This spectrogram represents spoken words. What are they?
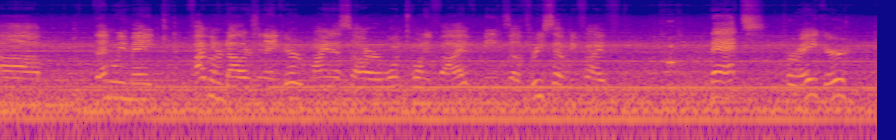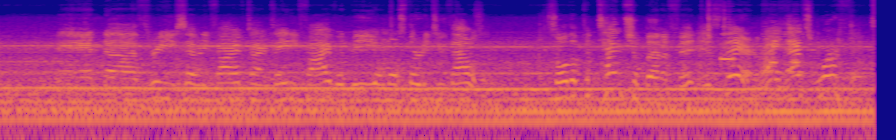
um, then we make $500 an acre minus our 125 means a 375 net per acre and uh, 375 times 85 would be almost 32,000 so the potential benefit is there right that's worth it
